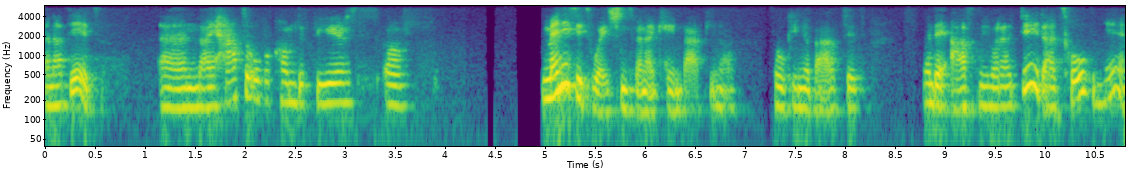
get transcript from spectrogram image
And I did. And I had to overcome the fears of many situations when I came back, you know, talking about it. When they asked me what I did, I told them, yeah,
